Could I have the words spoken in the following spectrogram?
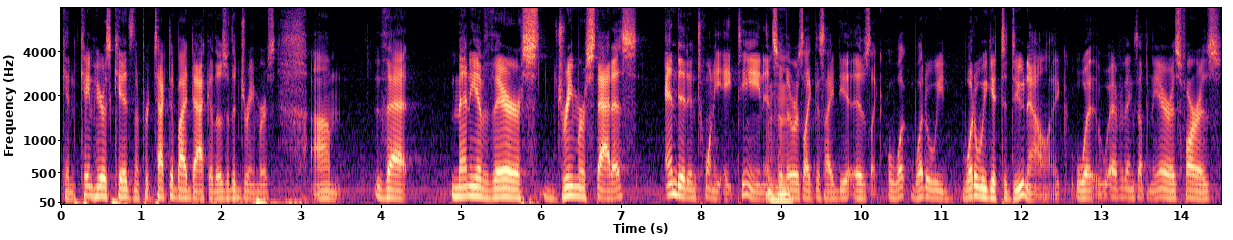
can, came here as kids and they're protected by DACA, those are the dreamers. Um, that many of their s- dreamer status ended in 2018, and so Mhm. there was like this idea. It was like, what what do we what do we get to do now? Like, what everything's up in the air as far as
